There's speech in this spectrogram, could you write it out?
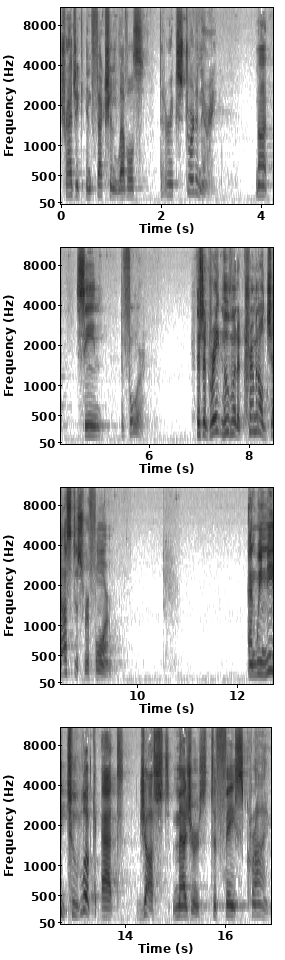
tragic infection levels that are extraordinary, not seen before. There's a great movement of criminal justice reform. And we need to look at just measures to face crime.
